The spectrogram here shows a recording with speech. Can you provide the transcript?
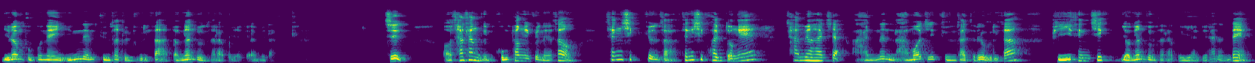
이런 부분에 있는 균사들도 우리가 영양균사라고 이야기를 합니다. 즉 어, 사상균, 곰팡이균에서 생식균사, 생식활동에 참여하지 않는 나머지 균사들을 우리가 비생식 영양균사라고 이야기를 하는데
